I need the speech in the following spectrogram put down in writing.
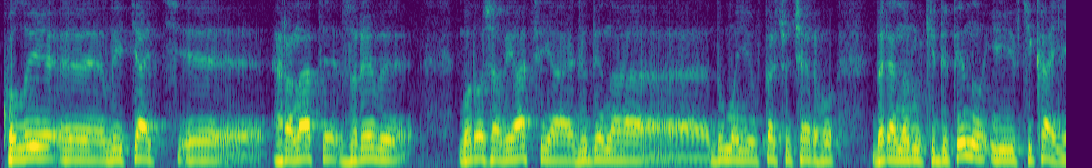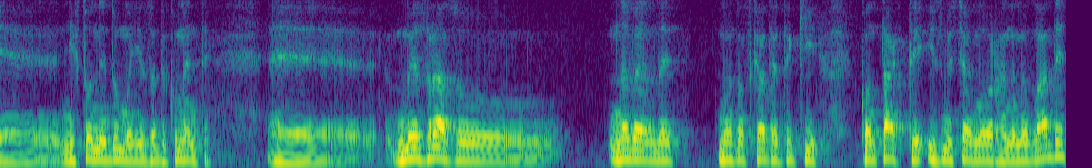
коли е, летять е, гранати, взриви, ворожа авіація, людина е, думає в першу чергу бере на руки дитину і втікає. Ніхто не думає за документи. Е, Ми зразу навели, можна сказати, такі контакти із місцевими органами влади.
